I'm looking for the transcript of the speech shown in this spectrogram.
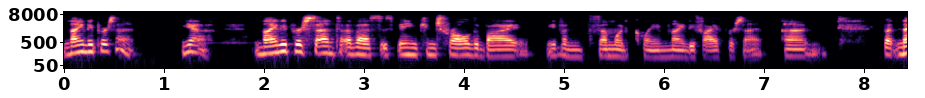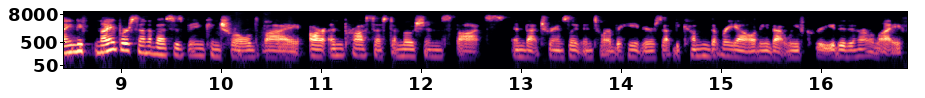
90%. Yeah. 90% of us is being controlled by even some would claim 95%. Um, but 99% of us is being controlled by our unprocessed emotions, thoughts, and that translate into our behaviors that become the reality that we've created in our life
